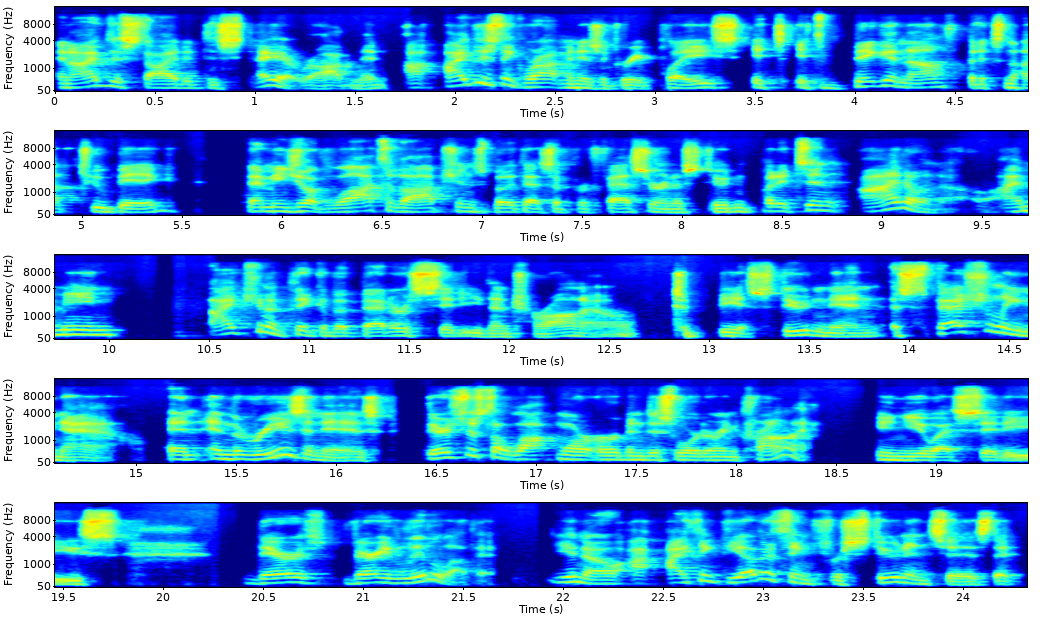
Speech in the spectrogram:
And I've decided to stay at Rotman. I, I just think Rotman is a great place. It's it's big enough, but it's not too big. That means you have lots of options, both as a professor and a student. But it's in, I don't know. I mean, I can't think of a better city than Toronto to be a student in, especially now. And, and the reason is there's just a lot more urban disorder and crime in US cities. There's very little of it. You know, I, I think the other thing for students is that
